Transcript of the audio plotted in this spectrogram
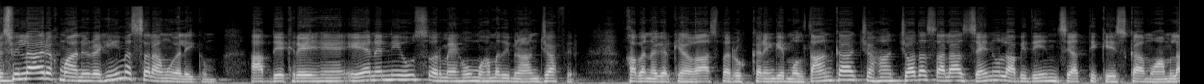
بسم اللہ الرحمن الرحیم السلام علیکم آپ دیکھ رہے ہیں اے این این نیوز اور میں ہوں محمد عمران جعفر. خبر نگر کے آغاز پر رخ کریں گے ملتان کا، جہاں چودہ سالہ زین العابدین زیادتی کیس کا معاملہ.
